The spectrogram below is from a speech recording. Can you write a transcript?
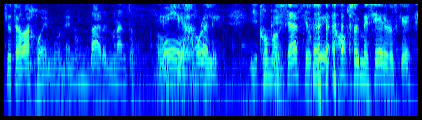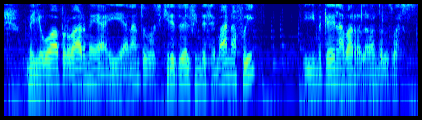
yo trabajo en un, en un bar, en un antro. Y Oh. dije, ah, órale. ¿Y ¿Y eso cómo qué se hace o qué? No, soy mesero, no sé qué. Me llevó a probarme ahí al antro. Si quieres ver el fin de semana, fui y me quedé en la barra lavando los vasos.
